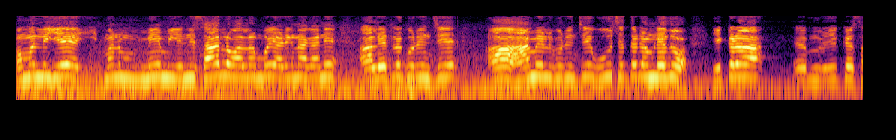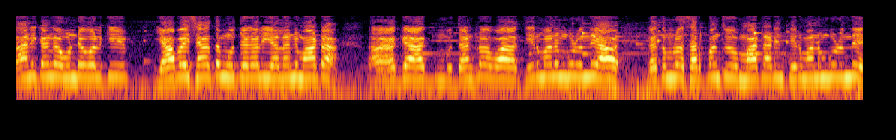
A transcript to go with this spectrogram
మమ్మల్ని ఏ మనం మేము ఎన్నిసార్లు వాళ్ళని పోయి అడిగినా కానీ ఆ లెటర్ గురించి ఆ హామీల గురించి ఊసెత్తడం లేదు. ఇక్కడ ఇక్కడ స్థానికంగా ఉండే వాళ్ళకి యాభై శాతం ఉద్యోగాలు ఇవ్వాలని మాట. దాంట్లో తీర్మానం కూడా ఉంది. ఆ గతంలో సర్పంచ్ మాట్లాడిన తీర్మానం కూడా ఉంది.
